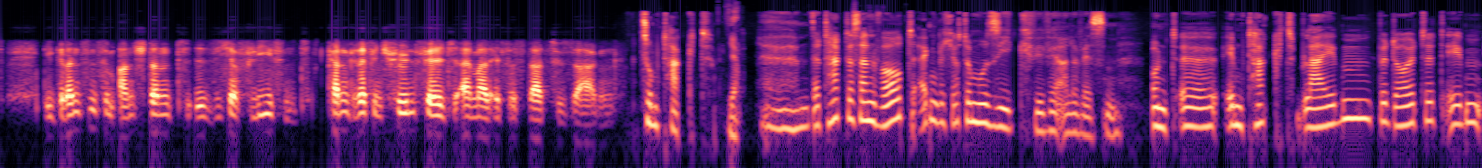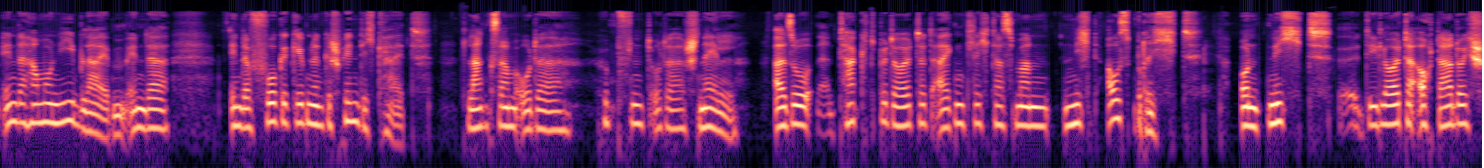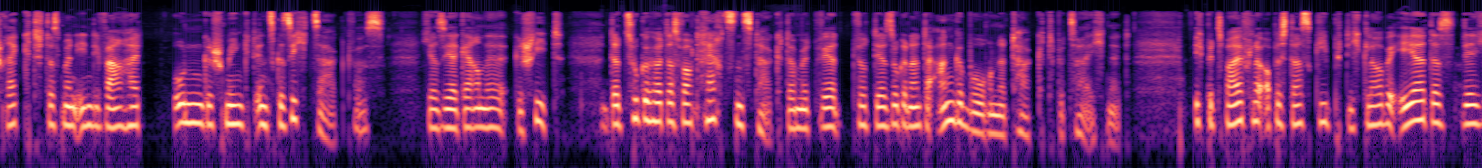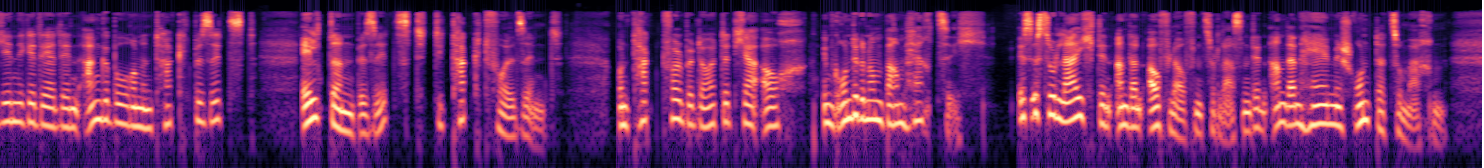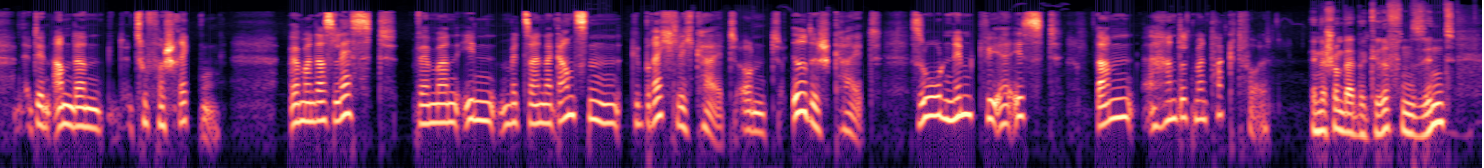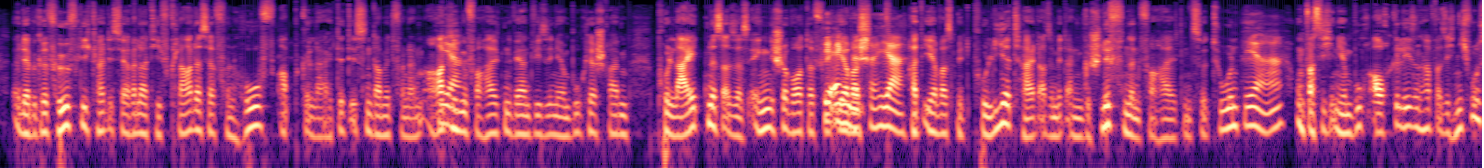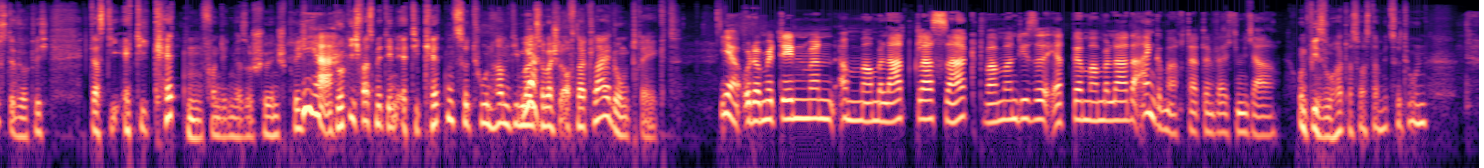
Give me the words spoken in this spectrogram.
Die Grenzen zum Anstand äh, sicher fließend. Kann Gräfin Schönfeld einmal etwas dazu sagen? Zum Takt. Ja. Äh, der Takt ist ein Wort eigentlich aus der Musik, wie wir alle wissen. Und äh, im Takt bleiben bedeutet eben in der Harmonie bleiben, in der, in der vorgegebenen Geschwindigkeit. Langsam oder hüpfend oder schnell. Also Takt bedeutet eigentlich, dass man nicht ausbricht und nicht äh, die Leute auch dadurch schreckt, dass man ihnen die Wahrheit ungeschminkt ins Gesicht sagt, was ja sehr gerne geschieht. Dazu gehört das Wort Herzenstakt. Damit wird, wird, der sogenannte angeborene Takt bezeichnet. Ich bezweifle, ob es das gibt. Ich glaube eher, dass derjenige, der den angeborenen Takt besitzt, Eltern besitzt, die taktvoll sind. Und taktvoll bedeutet ja auch im Grunde genommen barmherzig. Es ist so leicht, den anderen auflaufen zu lassen, den anderen hämisch runterzumachen, den anderen zu verschrecken. Wenn man das lässt, wenn man ihn mit seiner ganzen Gebrechlichkeit und Irdischkeit so nimmt, wie er ist, dann handelt man taktvoll. Wenn wir schon bei Begriffen sind, der Begriff Höflichkeit ist ja relativ klar, dass er von Hof abgeleitet ist und damit von einem artigen ja. Verhalten, während, wie Sie in Ihrem Buch ja schreiben, Politeness, also das englische Wort dafür, eher was, ja. hat eher was mit Poliertheit, also mit einem geschliffenen Verhalten zu tun. Ja. Und was ich in Ihrem Buch auch gelesen habe, was ich nicht wusste wirklich, dass die Etiketten, von denen wir so schön sprechen, ja. wirklich was mit den Etiketten zu tun haben, die man zum Beispiel auf einer Kleidung trägt. Ja, oder mit denen man am Marmeladglas sagt, wann man diese Erdbeermarmelade eingemacht hat, in welchem Jahr. Und wieso hat das was damit zu tun?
